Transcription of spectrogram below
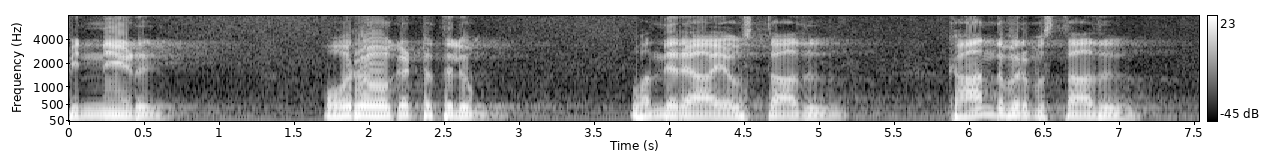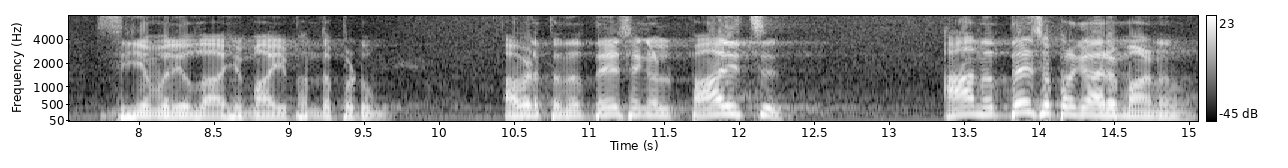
പിന്നീട് ഓരോ ഘട്ടത്തിലും വന്ദ്യരായ ഉസ്താദ് കാന്തപുരം ഉസ്താദ് സി എം വലിയുല്ലാഹിയുമായി ബന്ധപ്പെടും. അവിടുത്തെ നിർദ്ദേശങ്ങൾ പാലിച്ച് ആ നിർദ്ദേശപ്രകാരമാണ്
